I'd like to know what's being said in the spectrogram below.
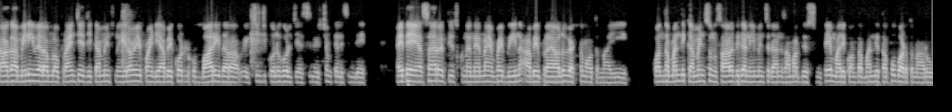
కాగా మినీ వేలంలో ఫ్రాంచైజీ కమిన్స్ను ఇరవై పాయింట్ యాభై కోట్లకు భారీ ధర వెచ్చించి కొనుగోలు చేసిన విషయం తెలిసిందే. అయితే ఎస్ఆర్ తీసుకున్న నిర్ణయంపై భిన్న అభిప్రాయాలు వ్యక్తమవుతున్నాయి. కొంతమంది కమెంట్స్ను సారథిగా నియమించడాన్ని సమర్థిస్తుంటే మరి కొంతమంది తప్పుపడుతున్నారు.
